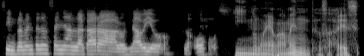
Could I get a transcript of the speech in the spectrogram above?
simplemente te enseñan la cara, los labios, los ojos. Y nuevamente, o sea, es,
